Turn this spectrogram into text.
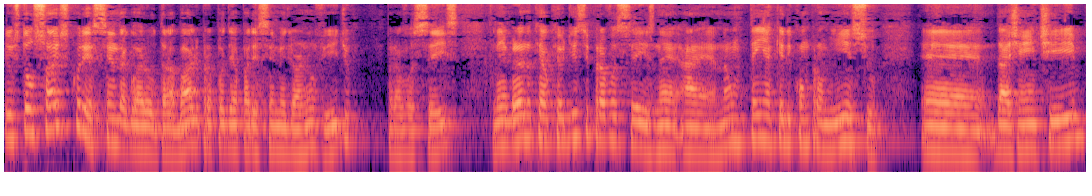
Eu estou só escurecendo agora o trabalho para poder aparecer melhor no vídeo para vocês. Lembrando que é o que eu disse para vocês, né? Ah, é, não tem aquele compromisso é, da gente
